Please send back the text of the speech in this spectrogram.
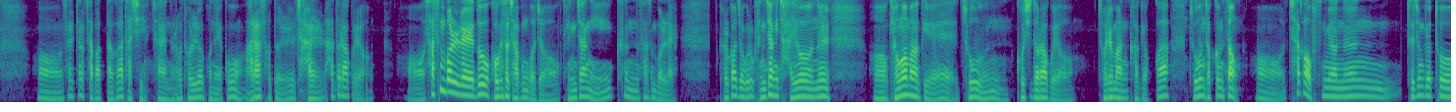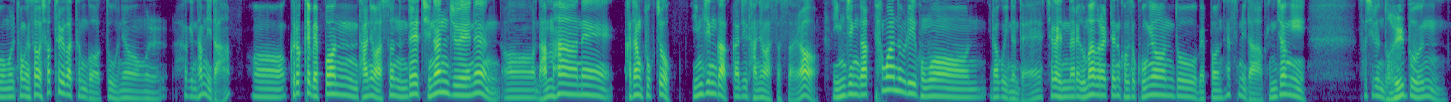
어, 살짝 잡았다가 다시 자연으로 돌려보내고 알아서들 잘 하더라고요. 어, 사슴벌레도 거기서 잡은 거죠. 굉장히 큰 사슴벌레. 결과적으로 굉장히 자연을 어, 경험하기에 좋은 곳이더라고요. 저렴한 가격과 좋은 접근성. 어, 차가 없으면은 대중교통을 통해서 셔틀 같은 것도 운영을 하긴 합니다. 어, 그렇게 몇 번 다녀왔었는데 지난주에는 어, 남한의 가장 북쪽 임진각까지 다녀왔었어요. 임진각 평화누리 공원이라고 있는데 제가 옛날에 음악을 할 때는 거기서 공연도 몇 번 했습니다. 굉장히 사실은 넓은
